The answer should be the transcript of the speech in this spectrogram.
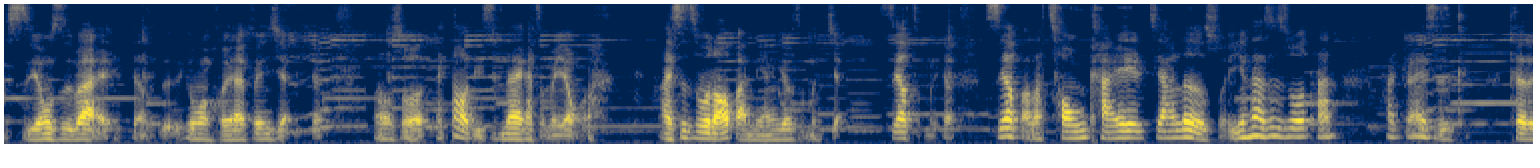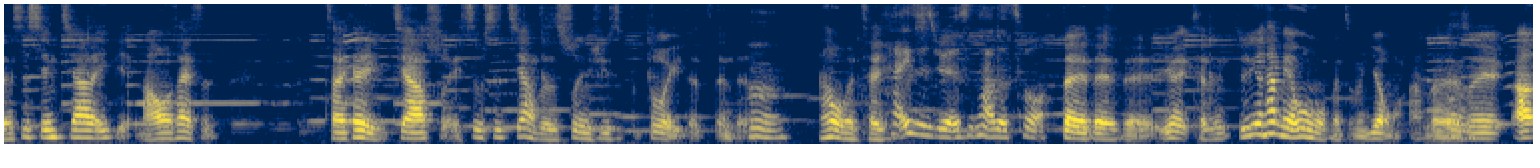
使用失败这样子，跟我回来分享一下，然后说，哎，到底是那个怎么用啊？还是说老板娘有怎么讲？是要怎么样？是要把它冲开加热水？因为他是说他他刚开始可能是先加了一点，然后开始才可以加水，是不是这样子的顺序是不对的？真的，嗯。然后我们才他一直觉得是他的错，对对对，因为可能就因为他没有问我们怎么用嘛，对，嗯、所以啊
